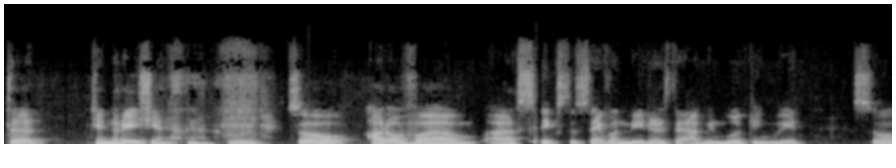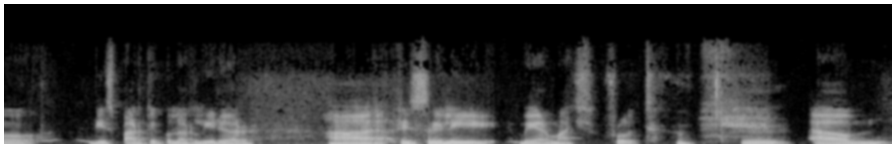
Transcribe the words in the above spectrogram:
third generation. mm. So out of um, uh, six to seven leaders that I've been working with, so this particular leader uh, is really bear much fruit. mm. um,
